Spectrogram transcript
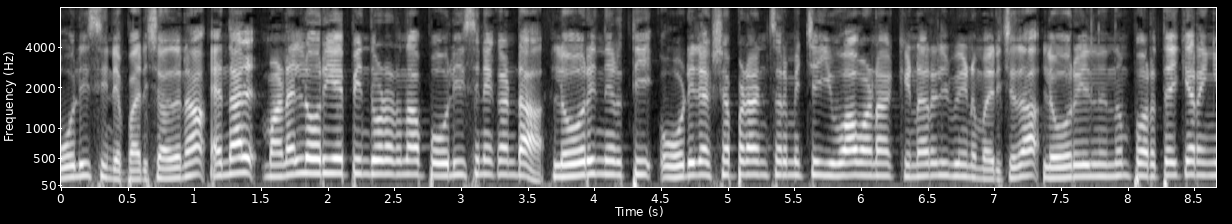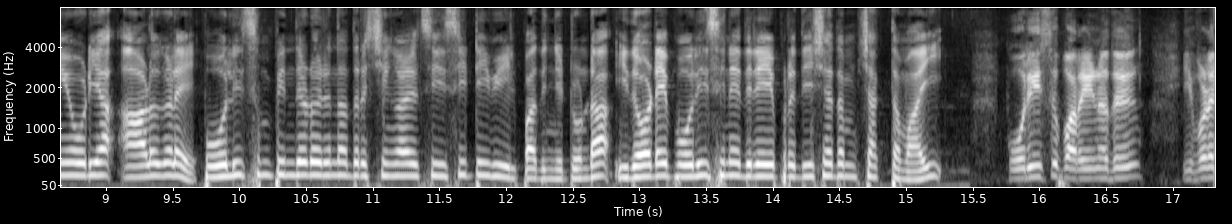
പോലീസിന്റെ പരിശോധന. എന്നാൽ മണൽ ലോറിയെ പിന്തുടർന്ന പോലീസിനെ കണ്ട ലോറി നിർത്തി ഓടി രക്ഷപ്പെടാൻ ശ്രമിച്ച യുവാവാണ് കിണറിൽ വീണ് മരിച്ചത്. ലോറിയിൽ നിന്നും പുറത്തേക്ക് ഇറങ്ങി ഓടിയ ആളുകളെ പോലീസും പിന്തുടരുന്ന ദൃശ്യങ്ങൾ സി പതിഞ്ഞിട്ടുണ്ട്. ഇതോടെ പോലീസിനെതിരെ പ്രതിഷേധം ശക്തമായി. പോലീസ് പറയുന്നത് ഇവിടെ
